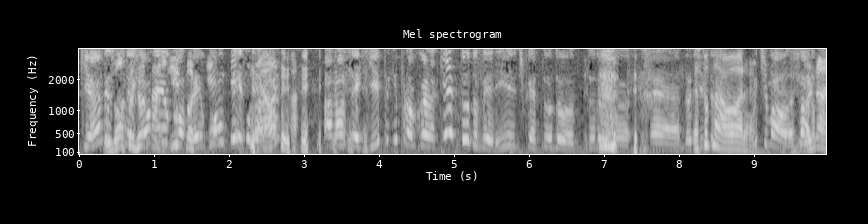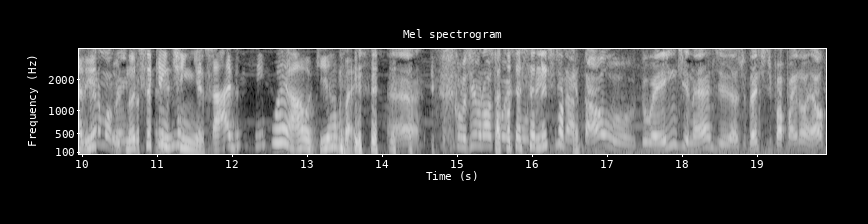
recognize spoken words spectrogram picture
que Anderson Negão veio, veio aqui é contestar a nossa equipe que procura. Aqui é tudo verídico, é tudo. tudo é, notícia, tudo na hora. Última hora. Mano, Jornalismo- primeiro momento. Notícia quentinhas. Verdade em tempo real aqui, rapaz. É. Inclusive o nosso Tá acontecendo nesse de momento. Natal, do Andy, né? De ajudante de Papai Noel.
